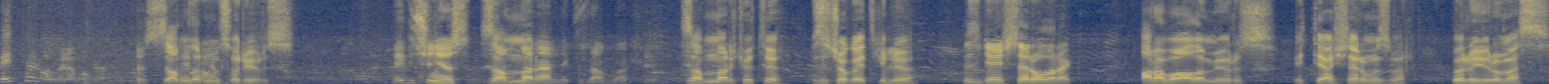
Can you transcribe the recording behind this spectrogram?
Beter oldu. Zamları mı soruyoruz? Ne düşünüyorsunuz? Zamlar- dönemdeki zamlar. Zamlar kötü. Bizi çok etkiliyor. Biz gençler olarak araba alamıyoruz. İhtiyaçlarımız var. Böyle yürümez.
